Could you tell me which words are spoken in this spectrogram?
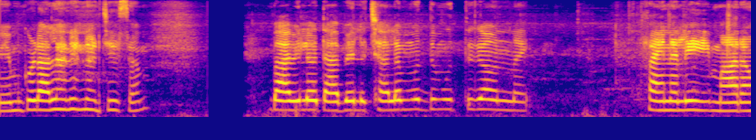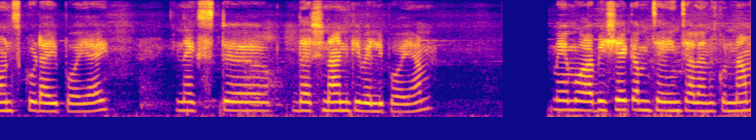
మేము కూడా అలానే నడిచేసాం బావిలో తాబేలు చాలా ముద్దు ముద్దుగా ఉన్నాయి. ఫైనలీ మా రౌండ్స్ కూడా అయిపోయాయి. నెక్స్ట్ దర్శనానికి వెళ్ళిపోయాం. మేము అభిషేకం చేయించాలనుకున్నాం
